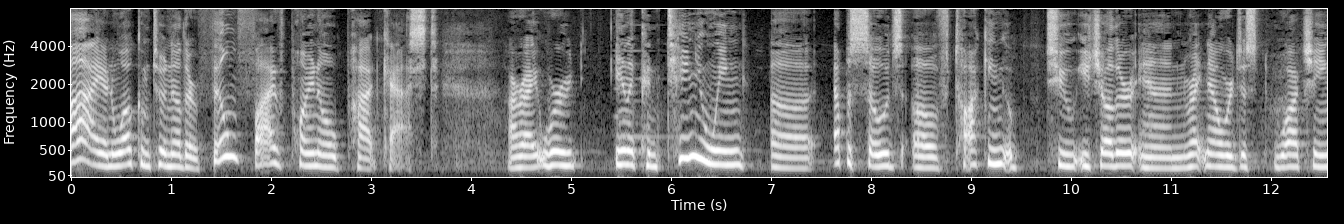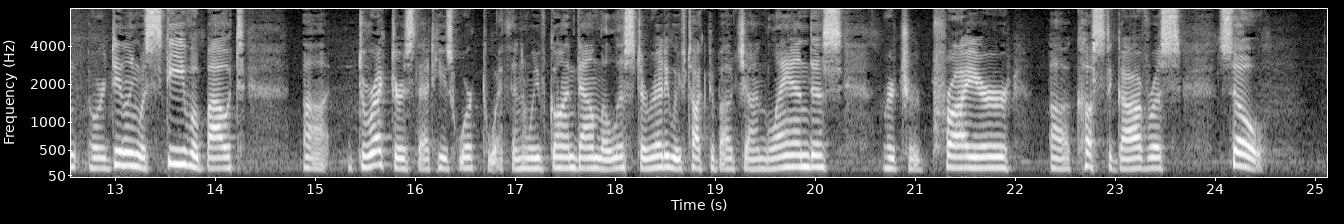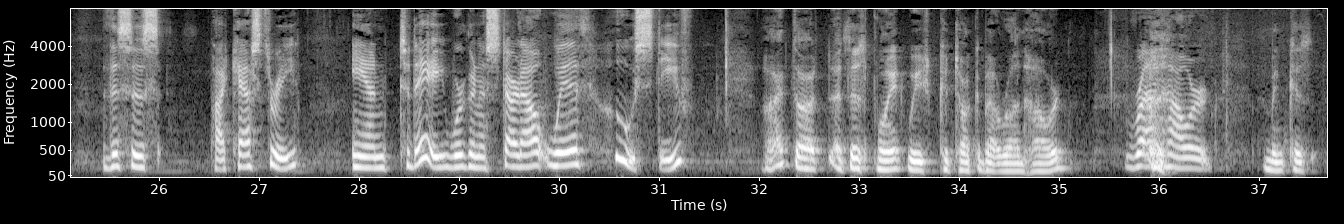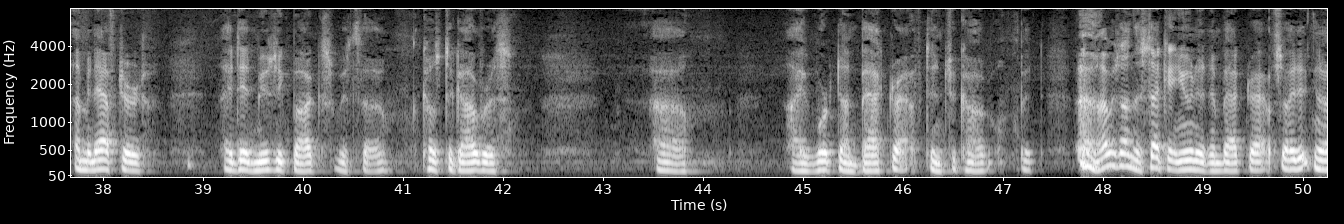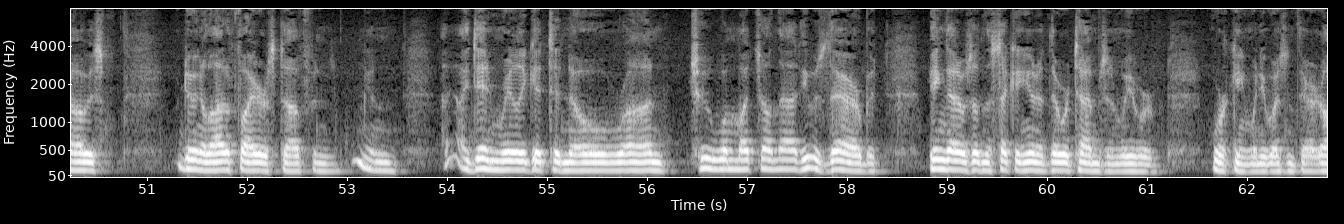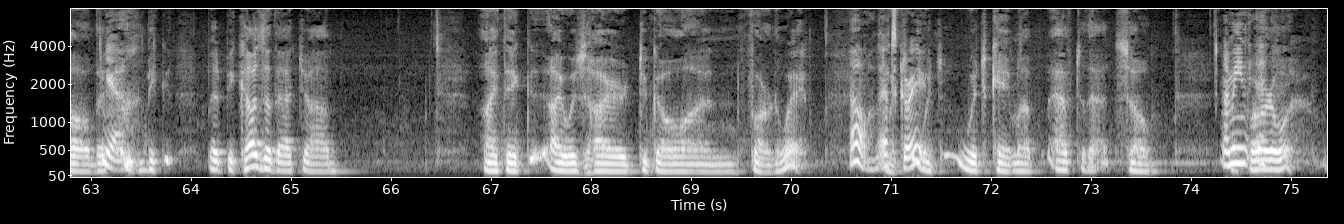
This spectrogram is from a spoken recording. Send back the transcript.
Hi, and welcome to another Film 5.0 podcast. All right, we're in a continuing uh, episodes of talking to each other, and right now we're just watching or dealing with Steve about uh, directors that he's worked with, and we've gone down the list already. We've talked about John Landis, Richard Pryor, uh, Costa Gavras. So this is podcast three. And today we're going to start out with who, Steve? I thought at this point we could talk about Ron Howard. Ron Howard. I mean, because I mean, after I did Music Box with uh, Costa Gavras, uh, I worked on Backdraft in Chicago. But I was on the second unit in Backdraft, so I did, you know, I was doing a lot of fire stuff, and, and I didn't really get to know Ron too much on that. He was there, but being that I was on the second unit, there were times when we were working when he wasn't there at all. But yeah. but because of that job, I think I was hired to go on Far and Away. Oh, that's which, great. Which, which, came up after that. So, I mean,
